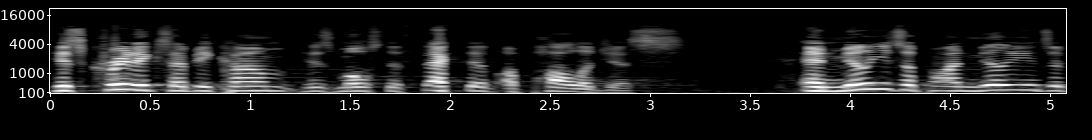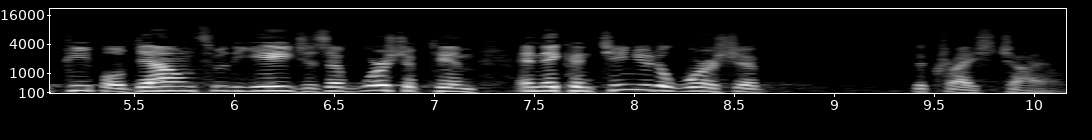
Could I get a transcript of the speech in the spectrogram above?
His critics have become his most effective apologists. And millions upon millions of people down through the ages have worshiped him, and they continue to worship the Christ child.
